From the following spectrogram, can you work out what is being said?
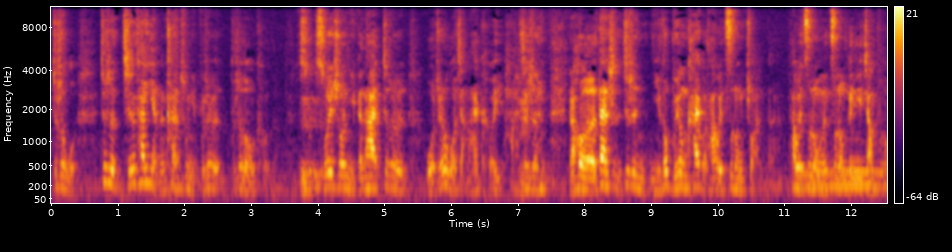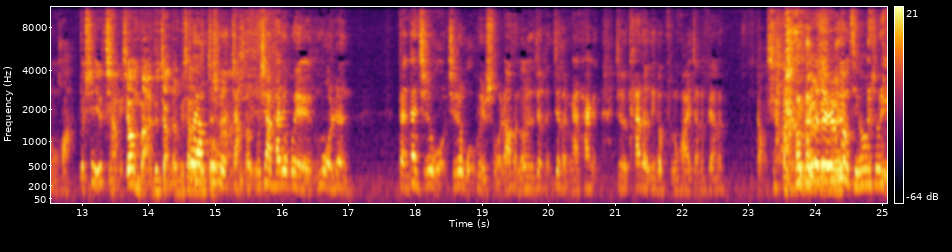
就是我就是其实他一眼能看出你不是不是 local 的。所嗯所以说你跟他就是，我觉得我讲的还可以哈，就是，然后但是就是你都不用开口，他会自动转的，他会自动的自动跟你讲普通话。那是你的长相吧，就长得不像对啊就是长得不像，他就会默认。但但其实我其实我会说，然后很多人就很就很尬他就是他的那个普通话还讲的非常的搞笑。对对对，这种情况说你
